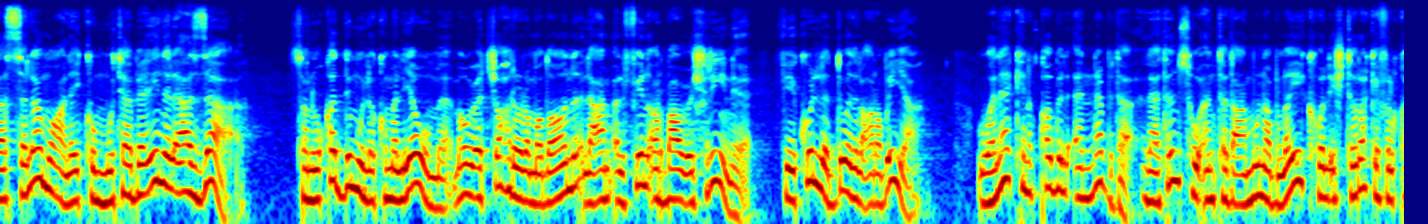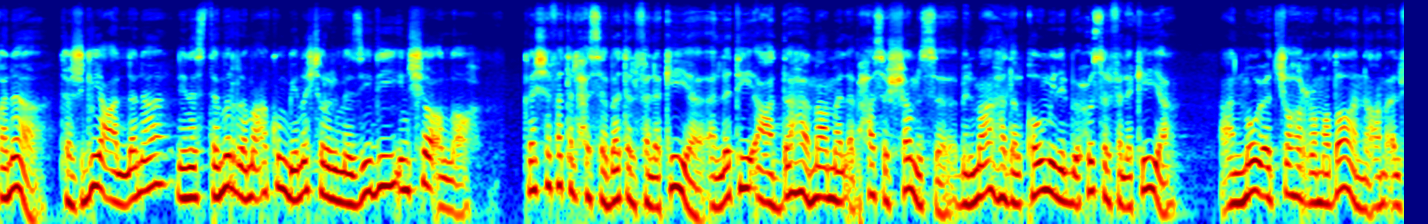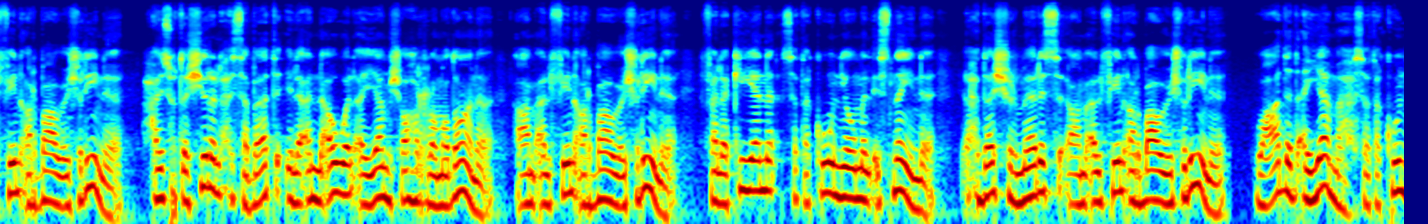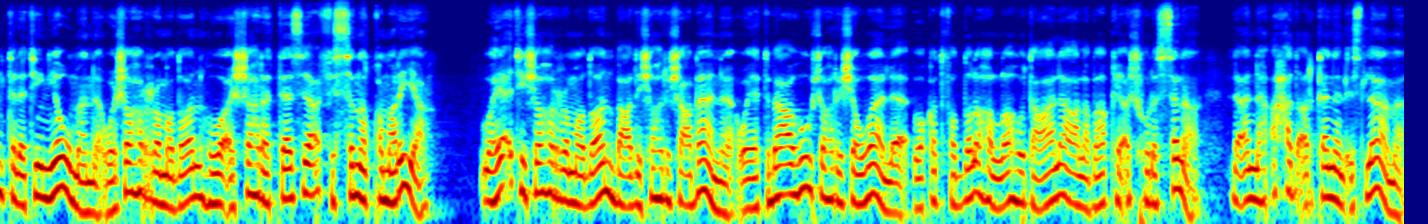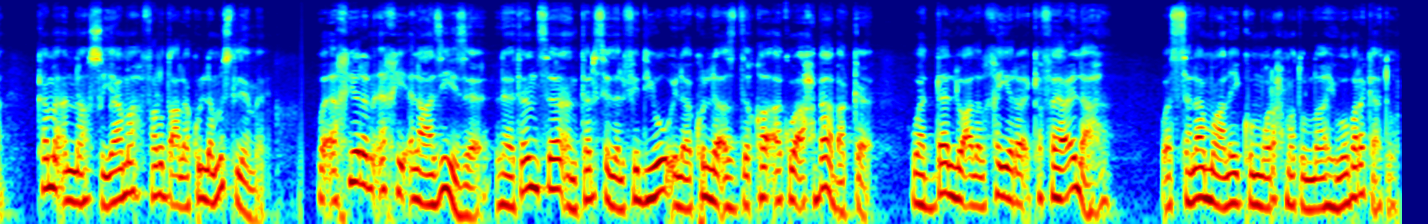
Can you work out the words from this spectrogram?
السلام عليكم متابعين الأعزاء. سنقدم لكم اليوم موعد شهر رمضان لعام 2024 في كل الدول العربية. ولكن قبل أن نبدأ لا تنسوا أن تدعمونا بلايك والاشتراك في القناة. تشجيعا لنا لنستمر معكم بنشر المزيد إن شاء الله. كشفت الحسابات الفلكية التي أعدها معمل أبحاث الشمس بالمعهد القومي للبحوث الفلكية عن موعد شهر رمضان عام 2024 حيث تشير الحسابات إلى أن أول أيام شهر رمضان عام 2024 فلكيا ستكون يوم الاثنين 11 مارس عام 2024 وعدد أيامه ستكون 30 يوما وشهر رمضان هو الشهر التاسع في السنة القمرية. ويأتي شهر رمضان بعد شهر شعبان ويتبعه شهر شوال وقد فضلها الله تعالى على باقي أشهر السنة لأنه أحد أركان الإسلام كما أن صيامه فرض على كل مسلم. وأخيرا أخي العزيز لا تنسى أن ترسل الفيديو إلى كل أصدقائك وأحبابك والدال على الخير كفاعله. والسلام عليكم ورحمة الله وبركاته.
